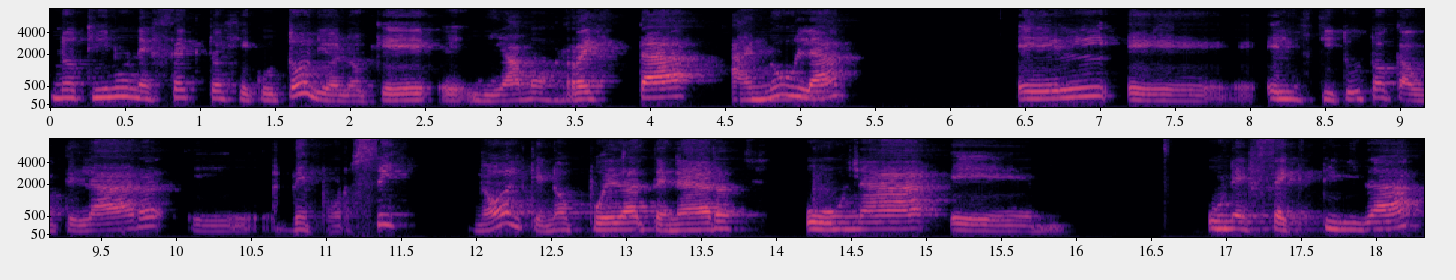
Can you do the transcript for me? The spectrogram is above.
no tiene un efecto ejecutorio, lo que, eh, digamos, resta, anula el, eh, el instituto cautelar eh, de por sí, ¿no? El que no pueda tener una, una efectividad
